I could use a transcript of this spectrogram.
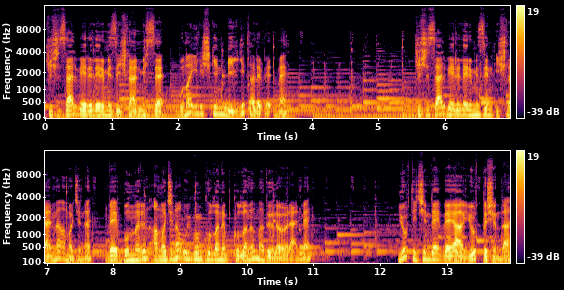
kişisel verilerimiz işlenmişse buna ilişkin bilgi talep etme, kişisel verilerimizin işlenme amacını ve bunların amacına uygun kullanıp kullanılmadığını öğrenme, yurt içinde veya yurt dışında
